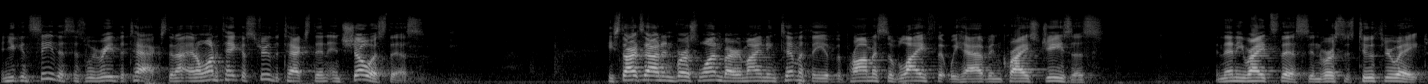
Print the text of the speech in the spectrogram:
And you can see this as we read the text. And I, and I want to take us through the text and, and show us this. He starts out in verse 1 by reminding Timothy of the promise of life that we have in Christ Jesus. And then he writes this in verses 2 through 8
